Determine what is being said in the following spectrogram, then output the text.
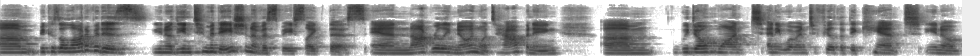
Um, because a lot of it is, you know, the intimidation of a space like this and not really knowing what's happening. Um, we don't want any women to feel that they can't, you know,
